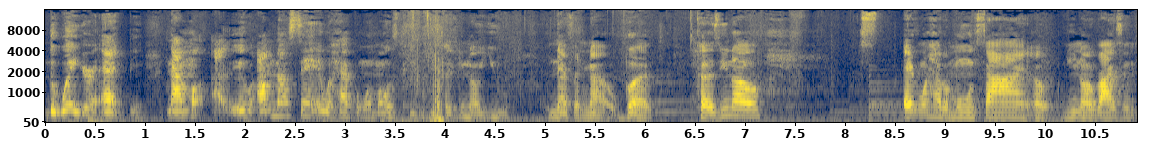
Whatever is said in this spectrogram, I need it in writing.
the way you're acting. Now i'm not saying it would happen with most people because you know you never know. But because you know everyone have a moon sign or you know rising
